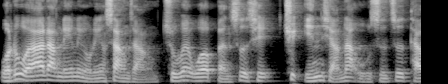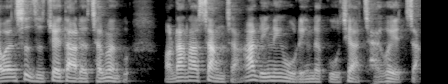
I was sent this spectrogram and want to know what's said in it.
我如果要让零零五零上涨，除非我有本事去去影响那五十只台湾市值最大的成分股，哦，让它上涨，啊，零零五零的股价才会涨。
